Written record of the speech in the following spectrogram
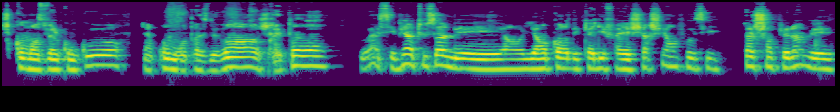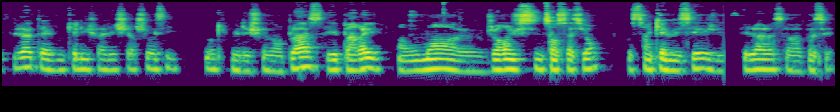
je commence bien le concours, et après on me repasse devant, je réponds. Ouais, c'est bien tout ça, mais il y a encore des qualifs à aller chercher en fait aussi. T'as le championnat, mais là, tu as une qualif à aller chercher aussi. Donc je mets les choses en place. Et pareil, à un moment, euh, j'enregistre une sensation. Au cinquième essai, je dis, c'est là, là, ça va passer.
